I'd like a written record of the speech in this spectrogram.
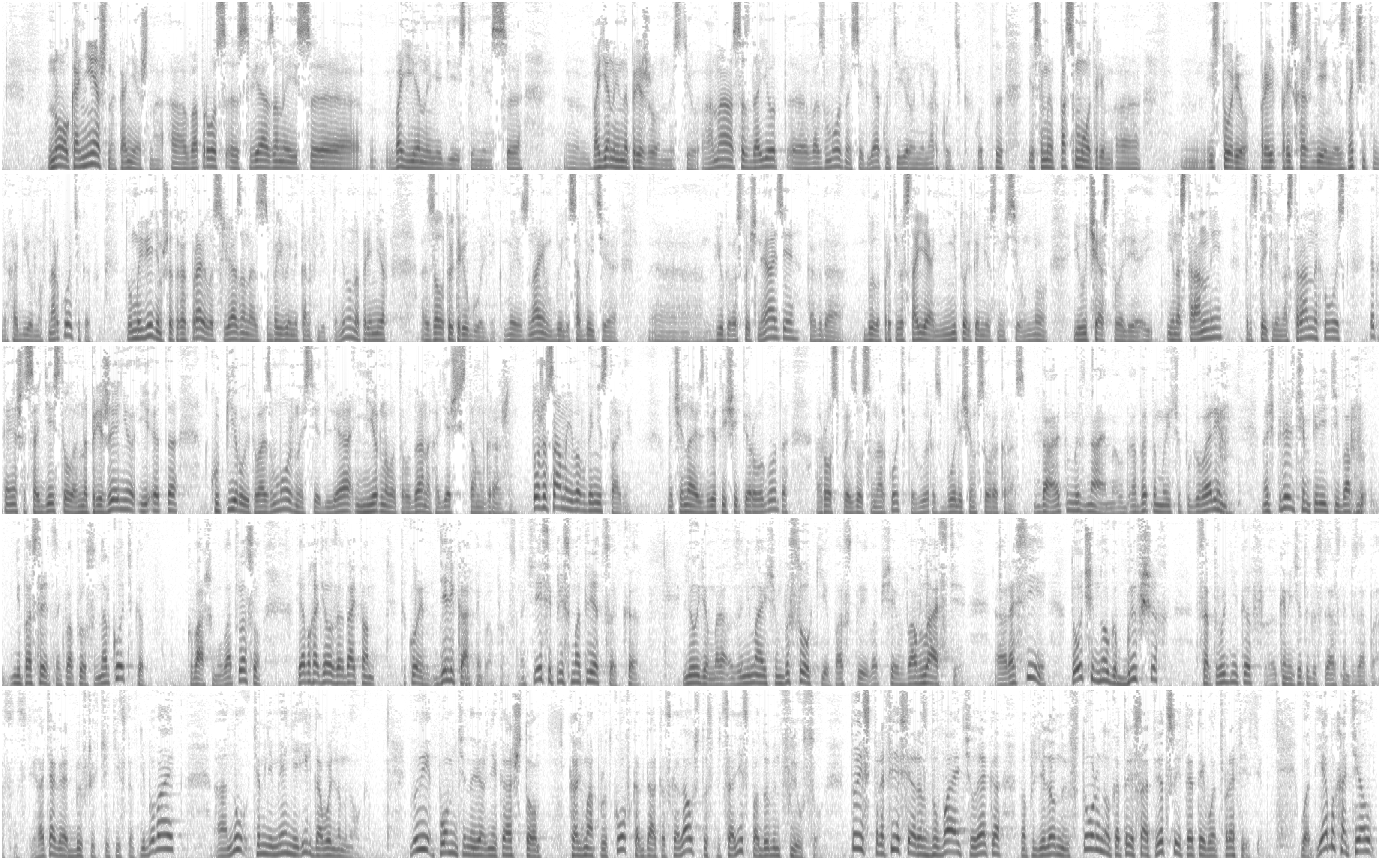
Но, конечно, конечно, э, вопрос, э, связанный с э, военными действиями, с военной напряженностью, она создает возможности для культивирования наркотиков. Вот если мы посмотрим историю происхождения значительных объемов наркотиков, то мы видим, что это, как правило, связано с боевыми конфликтами. Ну, например, «Золотой треугольник». Мы знаем, были события в Юго-Восточной Азии, когда было противостояние не только местных сил, но и участвовали иностранные, представители иностранных войск, это, конечно, содействовало напряжению, и это купирует возможности для мирного труда находящихся там граждан. То же самое и в Афганистане. Начиная с 2001 года рост производства наркотиков вырос более чем в 40 раз. Да, это мы знаем. Об этом мы еще поговорим. Значит, прежде чем перейти вопро- непосредственно к вопросу наркотиков, к вашему вопросу, я бы хотел задать вам такой деликатный вопрос. Значит, если присмотреться к людям, занимающим высокие посты вообще во власти э, России, то очень много бывших сотрудников Комитета государственной безопасности. Хотя, говорят, бывших чекистов не бывает, а, ну, тем не менее, их довольно много. Вы помните наверняка, что Козьма Прутков когда-то сказал, что специалист подобен флюсу. То есть профессия раздувает человека в определенную сторону, которая соответствует этой вот профессии. Вот. Я бы хотел,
